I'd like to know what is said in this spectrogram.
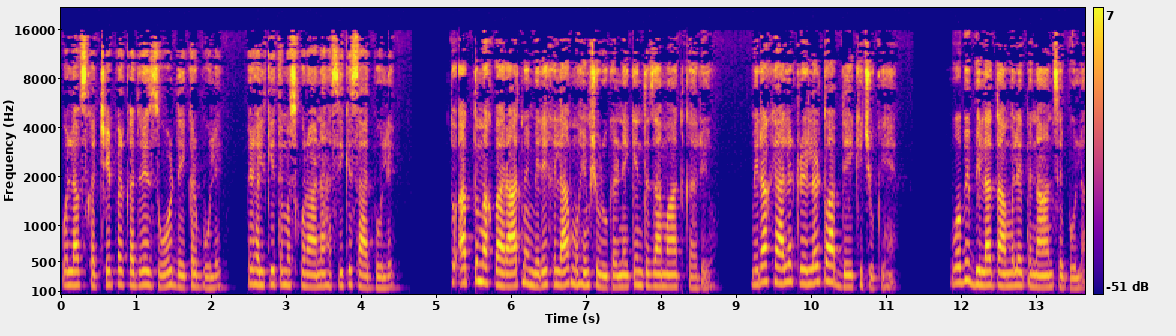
وہ لفظ کچے پر قدرے زور دے کر بولے، پھر ہلکی تو مسکرانہ ہنسی کے ساتھ بولے تو اب تم اخبارات میں میرے خلاف مہم شروع کرنے کے انتظامات کر رہے ہو۔ میرا خیال ہے ٹریلر تو آپ دیکھ ہی چکے ہیں۔ وہ بھی بلا تعمل اطمینان سے بولا،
